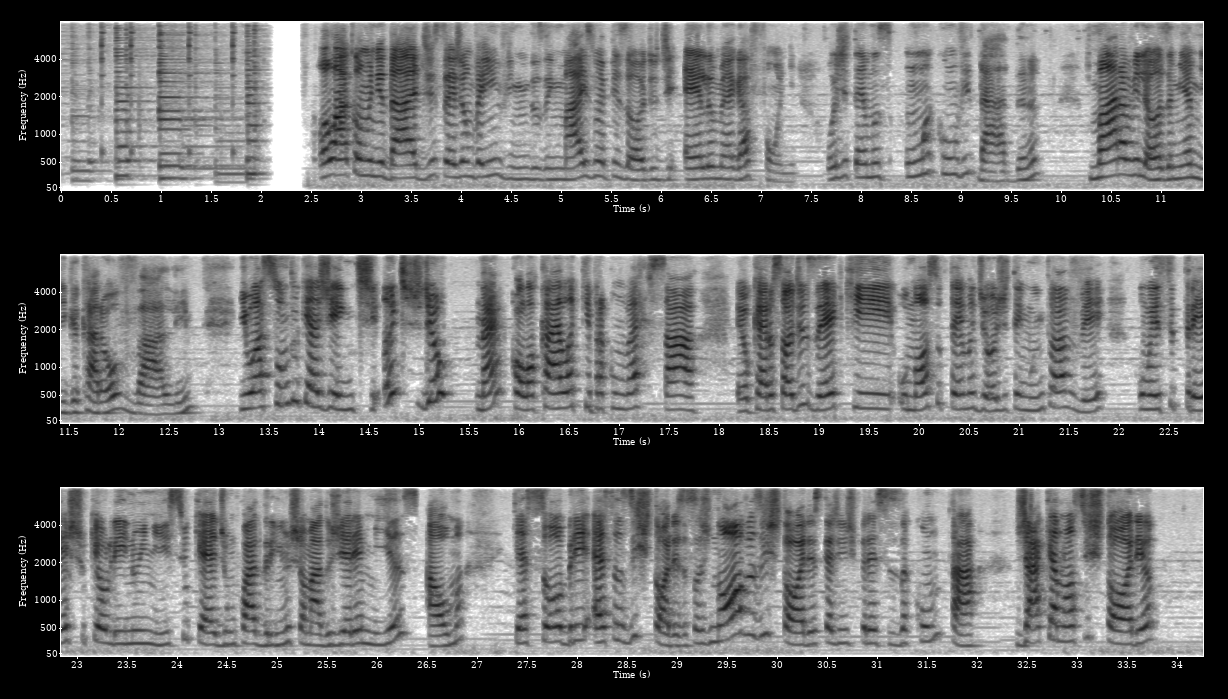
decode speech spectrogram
Olá, comunidade! Sejam bem-vindos em mais um episódio de Hélio Megafone. Hoje temos uma convidada maravilhosa, minha amiga Carol Vale. E o assunto que a gente, antes de eu né, colocar ela aqui para conversar, eu quero só dizer que o nosso tema de hoje tem muito a ver com esse trecho que eu li no início, que é de um quadrinho chamado Jeremias Alma, que é sobre essas histórias, essas novas histórias que a gente precisa contar já que a nossa história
